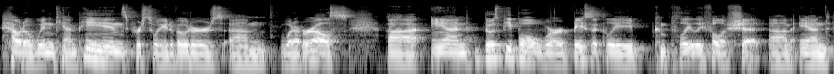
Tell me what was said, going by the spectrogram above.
how to win campaigns, persuade voters, um, whatever else. Uh, and those people were basically completely full of shit um, and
